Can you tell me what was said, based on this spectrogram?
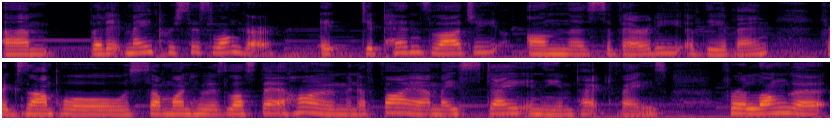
um, but it may persist longer. It depends largely on the severity of the event. For example, someone who has lost their home in a fire may stay in the impact phase for a longer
